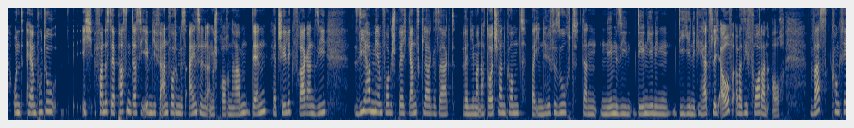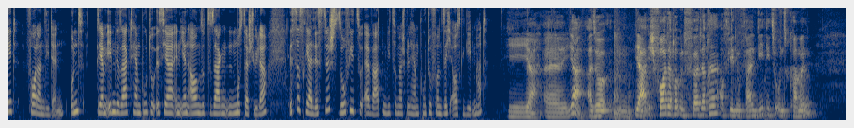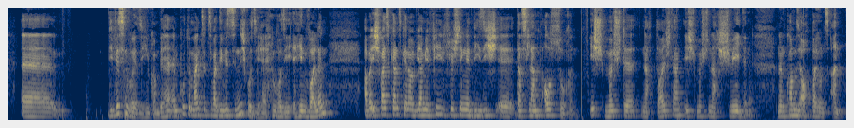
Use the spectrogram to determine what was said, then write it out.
Und Herr Mputu, ich fand es sehr passend, dass Sie eben die Verantwortung des Einzelnen angesprochen haben. Denn, Herr Celik, Frage an Sie. Sie haben mir im Vorgespräch ganz klar gesagt, wenn jemand nach Deutschland kommt, bei Ihnen Hilfe sucht, dann nehmen Sie denjenigen, diejenige herzlich auf, aber Sie fordern auch. Was konkret fordern Sie denn? Und Sie haben eben gesagt, Herr Mputo ist ja in Ihren Augen sozusagen ein Musterschüler. Ist das realistisch, so viel zu erwarten, wie zum Beispiel Herr Mputo von sich ausgegeben hat? Ja, äh, ja, also ja, ich fordere und fördere auf jeden Fall die, die zu uns kommen. Äh, die wissen, wo sie hinkommen. Der Herr Mputo meinte zwar, die wissen nicht, wo sie, wo sie hinwollen, aber ich weiß ganz genau, wir haben hier viele Flüchtlinge, die sich äh, das Land aussuchen. Ich möchte nach Deutschland, ich möchte nach Schweden. Und dann kommen sie auch bei uns an.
